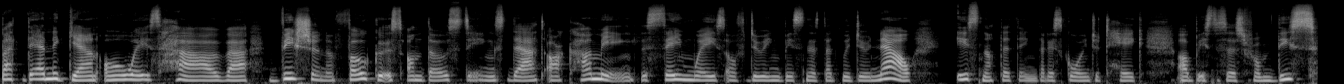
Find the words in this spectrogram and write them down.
but then again, always have a vision and focus focus on those things that are coming. The same ways of doing business that we do now is not the thing that is going to take our businesses from this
